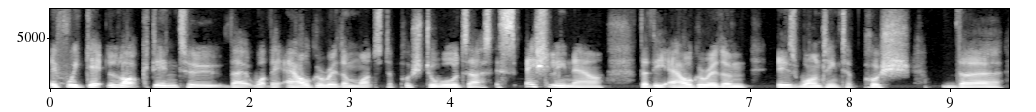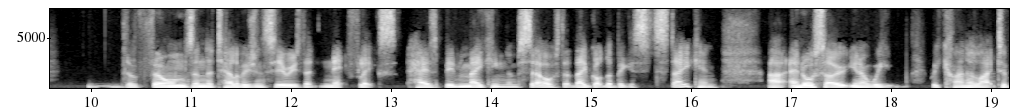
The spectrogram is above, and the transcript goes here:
if we get locked into the, what the algorithm wants to push towards us, especially now that the algorithm is wanting to push the the films and the television series that Netflix has been making themselves that they've got the biggest stake in, uh, and also you know we we kind of like to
